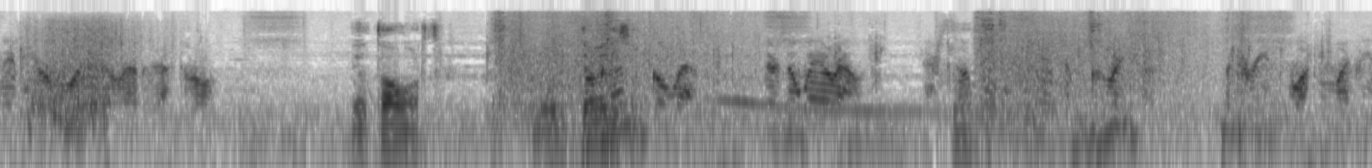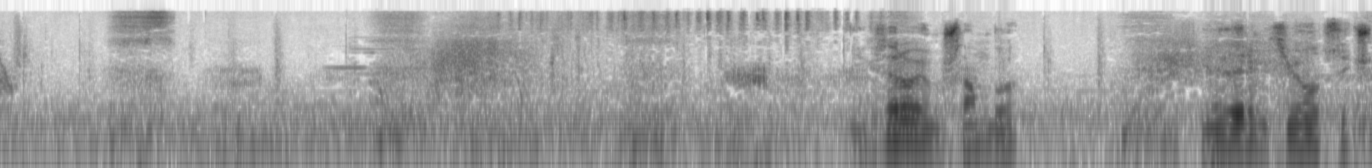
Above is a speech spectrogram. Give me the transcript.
Maybe you're more than a rabbit after all. Ya tamam artık. Rabbit demedin sen. Tamam. Ne güzel oyunmuş lan bu. Yemin ederim 2033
